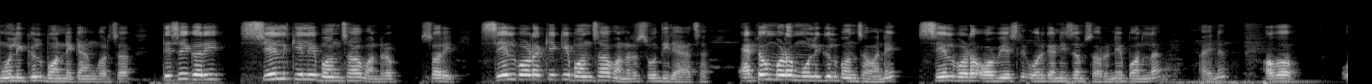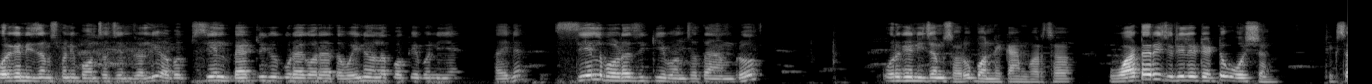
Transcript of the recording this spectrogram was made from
मोलिक्युल बन्ने काम गर्छ। त्यसै गरी सेल केले बन्छ भनेर सरी सेलबाट के के बन्छ भनेर सोधिरहेछ एटमबाट मोलिक्युल बन्छ भने सेलबाट अभियसली अर्गानिजम्सहरू नै बन्ला होइन? अब अर्गानिजम्स पनि बन्छ जेनरली अब सेल ब्याट्रीको कुरा गरेर त होइन होला पक्कै पनि यहाँ होइन? सेलबाट चाहिँ के बन्छ त हाम्रो अर्गानिजम्सहरू बन्ने काम गर्छ। Water is related to ocean ठिक छ?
